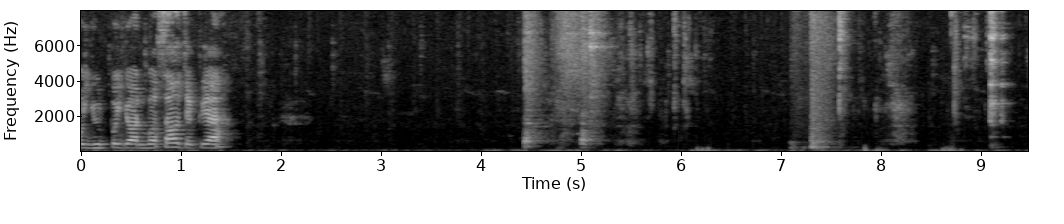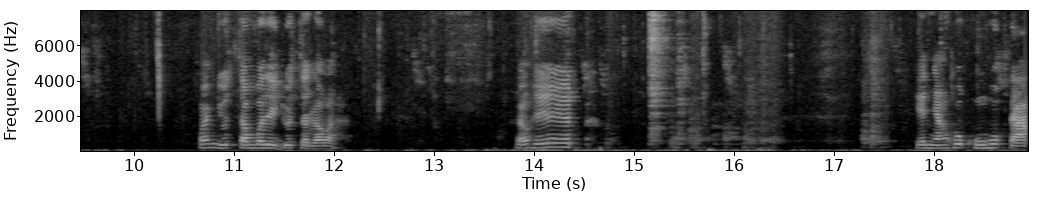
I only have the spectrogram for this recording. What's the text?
บ่หยุดบ่ย่อนบ่เศร้าจักเทื่อ วันหยุดจำบ่ได้หยุดจะแล้วอะ แล้วเฮ็ดเฮ็ดยังหกหูหกตา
